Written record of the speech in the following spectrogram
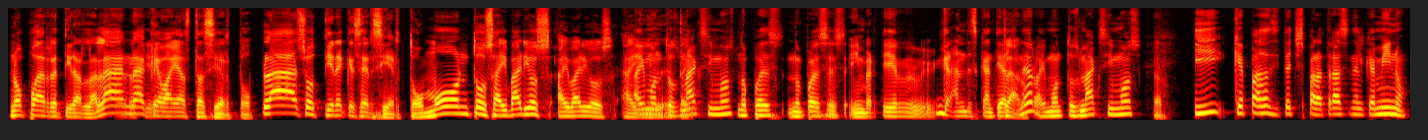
no puedas retirar la lana, retirar. que vaya hasta cierto plazo, tiene que ser cierto montos, hay varios, hay varios. Hay montos máximos, no puedes, no puedes este, invertir grandes cantidades Claro. de dinero, hay montos máximos Claro. ¿Y qué pasa si te echas para atrás en el camino?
